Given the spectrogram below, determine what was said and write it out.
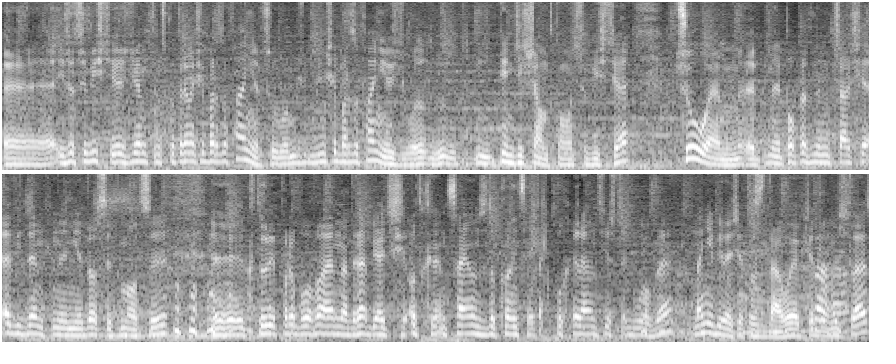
e, i rzeczywiście jeździłem tym skuterem, ja się bardzo fajnie czuł, bo mi, się bardzo fajnie jeździło, pięćdziesiątką oczywiście. Czułem po pewnym czasie ewidentny niedosyt mocy, który próbowałem nadrabiać odkręcając do końca i tak pochylając jeszcze głowę. Na niewiele się to zdało, jak się domyślasz.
